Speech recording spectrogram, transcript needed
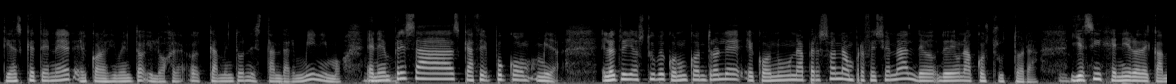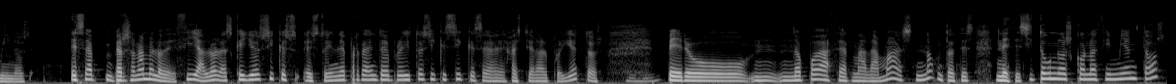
Tienes que tener el conocimiento y, lógicamente, un estándar mínimo. En empresas que hace poco, mira, el otro día estuve con un control, eh, con una persona, un profesional de, una constructora, y es ingeniero de caminos esa persona me lo decía, Lola, es que yo sí que estoy en el departamento de proyectos y que sí que sé gestionar proyectos, pero no puedo hacer nada más, ¿no? Entonces, necesito unos conocimientos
